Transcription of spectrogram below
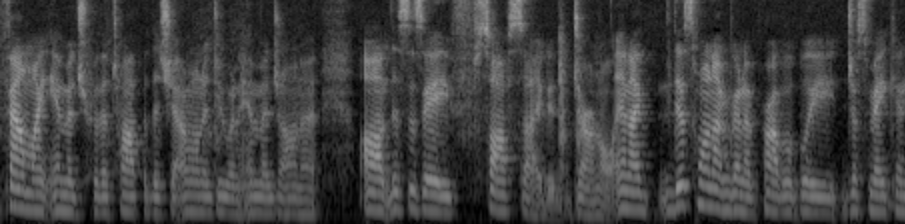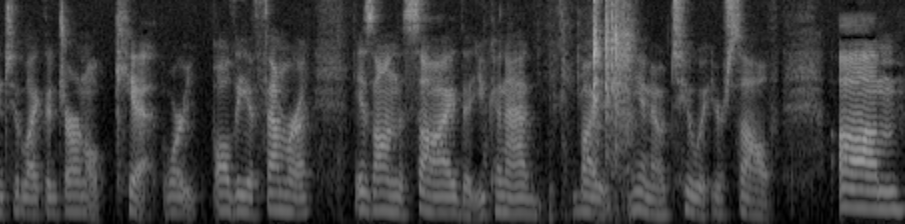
found my image for the top of this yet. I want to do an image on it. Uh, this is a soft-sided journal, and I this one I'm gonna probably just make into like a journal kit where all the ephemera is on the side that you can add by, you know, to it yourself. Um,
